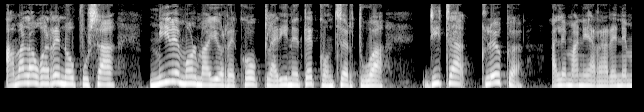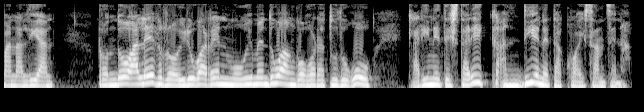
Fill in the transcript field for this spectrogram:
amalaugarren opusa mi bemol maiorreko klarinete kontzertua Dita Klöke Alemaniarraren emanaldian. Rondo alegro irugarren mugimenduan gogoratu dugu klarinetistarik handienetakoa izan zena.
